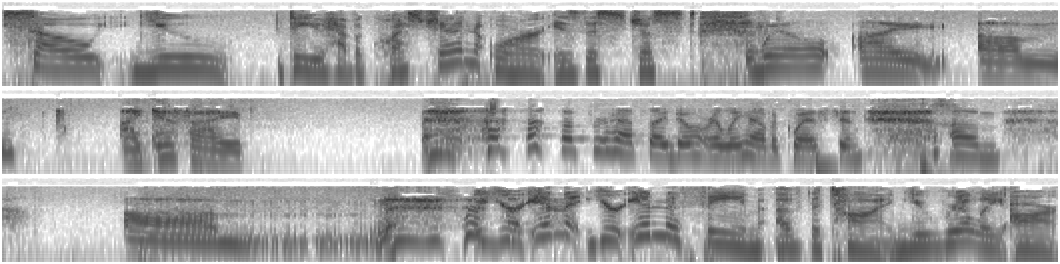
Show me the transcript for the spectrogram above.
So you do you have a question, or is this just Well, I um I guess I perhaps I don't really have a question. Um um well, you're in the you're in the theme of the time. You really are.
